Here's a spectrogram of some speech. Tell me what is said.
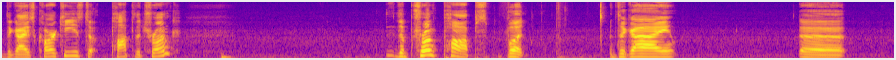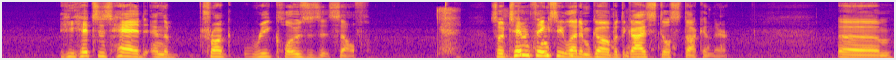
the guy's car keys to pop the trunk. The trunk pops but the guy uh he hits his head and the trunk recloses itself so Tim thinks he let him go, but the guy's still stuck in there. Um,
